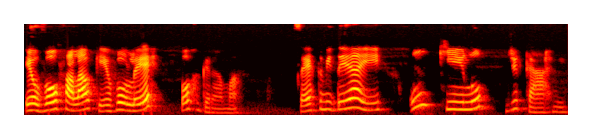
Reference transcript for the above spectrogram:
eu vou falar o quê? Eu vou ler por grama, certo? Me dê aí um quilo de carne.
